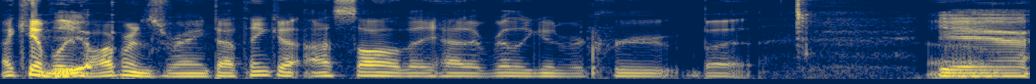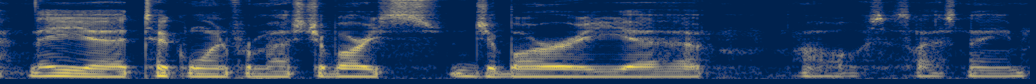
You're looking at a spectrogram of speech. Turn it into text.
I can't believe Yep. Auburn's ranked. I think I saw they had a really good recruit, but um, Yeah, they uh, took one from us, Jabari. Jabari. Uh, oh, what was his last name?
